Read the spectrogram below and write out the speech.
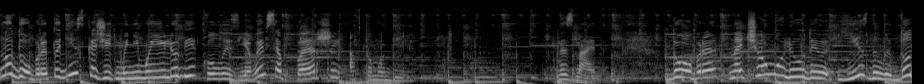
Ну добре, тоді скажіть мені, мої любі, коли з'явився перший автомобіль. Не знаєте. Добре, на чому люди їздили до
